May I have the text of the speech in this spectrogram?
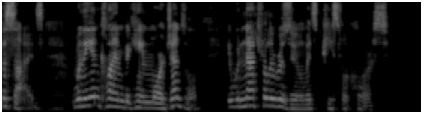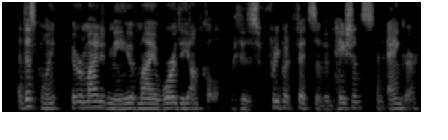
Besides, when the incline became more gentle, it would naturally resume its peaceful course. At this point it reminded me of my worthy uncle, with his frequent fits of impatience and anger,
